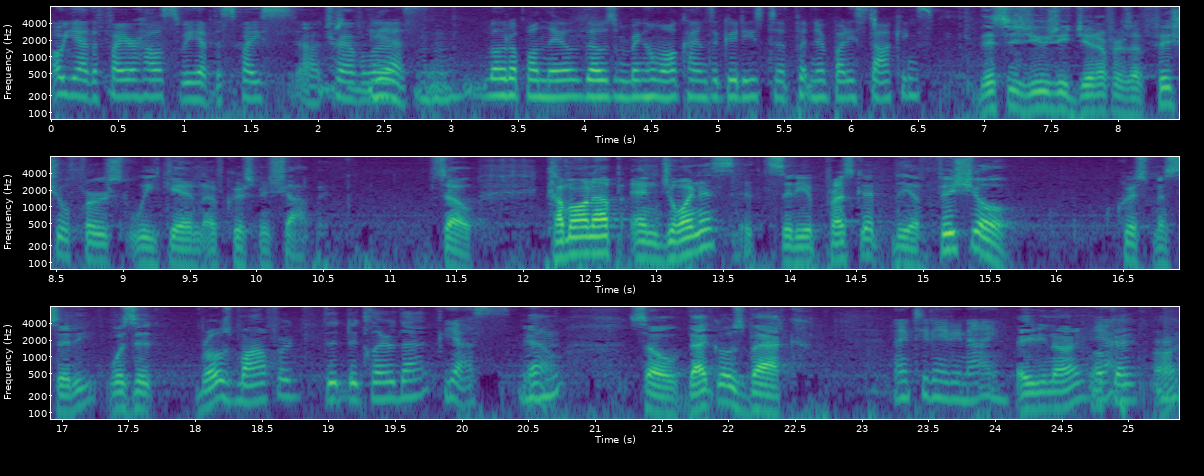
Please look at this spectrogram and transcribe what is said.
Oh yeah, the Firehouse. We have the Spice uh, Traveler. Yes. Load up on tho- those and bring home all kinds of goodies to put in everybody's stockings. This is usually Jennifer's official first weekend of Christmas shopping. So come on up and join us at the City of Prescott, the official Christmas city. Was it Rose Mofford that declared that? Yes. Yeah. So that goes back 1989. 89? Yeah. Okay. All right.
